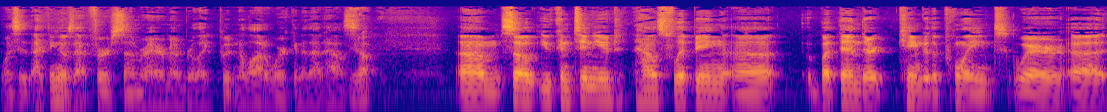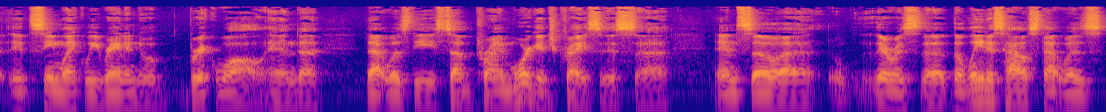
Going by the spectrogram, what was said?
was it? I think it was that first summer. I remember like putting a lot of work into that house. yep. Um, so you continued house flipping, uh, but then there came to the point where uh, it seemed like we ran into a brick wall, and uh, that was the subprime mortgage crisis. Uh, and so uh, there was the the latest house that was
